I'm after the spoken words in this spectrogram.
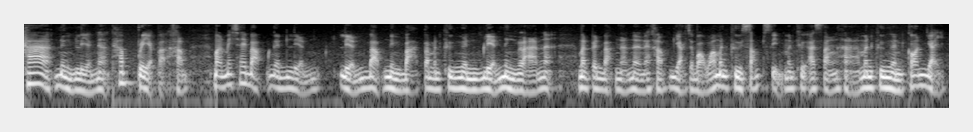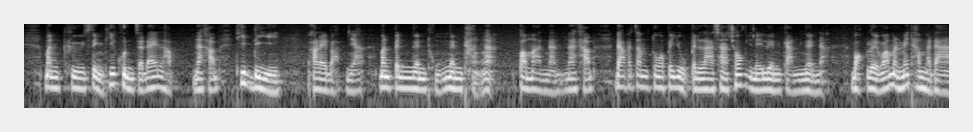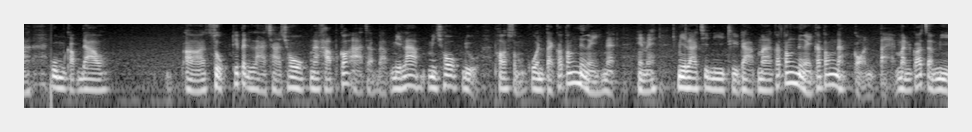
ถ้า 1 เหรียญเนี่ยถ้าเปรียบอะครับ มันไม่ใช่แบบเงินเหรียญเหรียญแบบ 1 บาท แต่มันคือเงินเหรียญ1ล้านอะ มันเป็นแบบนั้นนะนะครับ อยากจะบอกว่ามันคือทรัพย์สิน มันคืออสังหา มันคือเงินก้อนใหญ่ มันคือสิ่งที่คุณจะได้รับนะครับ ที่ดีอะไรแบบเนี้ย มันเป็นเงินถุงเงินถังอะประมาณนั้นนะครับ ดาวประจำตัวไปอยู่เป็นราชาโชคอยู่ในเรือนการเงินอะบอกเลยว่ามันไม่ธรรมดากลุ่มกับดาว สุขที่เป็นราชาโชคนะครับ ก็อาจจะแบบมีลาบมีโชคอยู่ พอสมควรแต่ก็ต้องเหนื่อยเนะเห็นไหมมีราชินีถือดาบมาก็ต้องเหนื่อยก็ต้องหนักก่อน แต่มันก็จะมี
